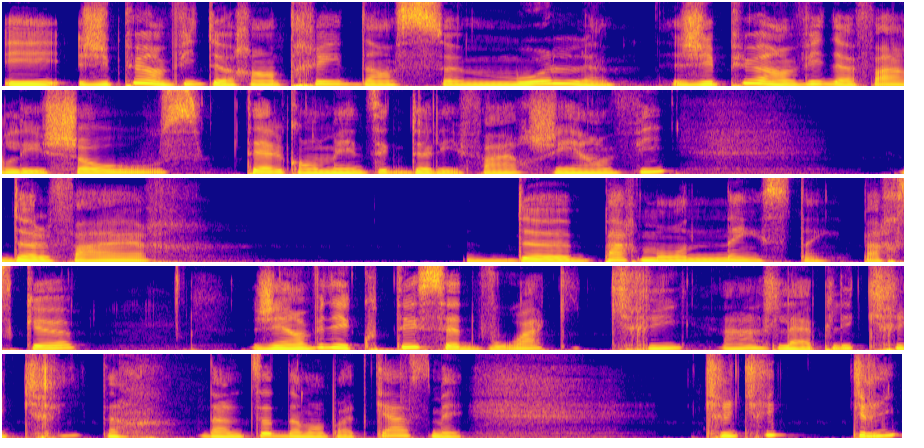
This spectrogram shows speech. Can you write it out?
Et j'ai plus envie de rentrer dans ce moule. J'ai plus envie de faire les choses telles qu'on m'indique de les faire. J'ai envie de le faire de par mon instinct parce que j'ai envie d'écouter cette voix qui crie. Hein? Je l'ai appelée cri-cri dans, dans, le titre de mon podcast, mais cri-cri crie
